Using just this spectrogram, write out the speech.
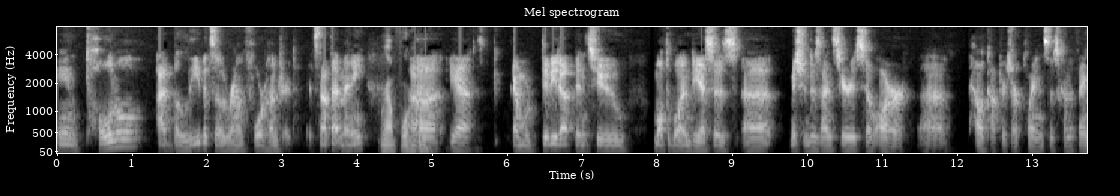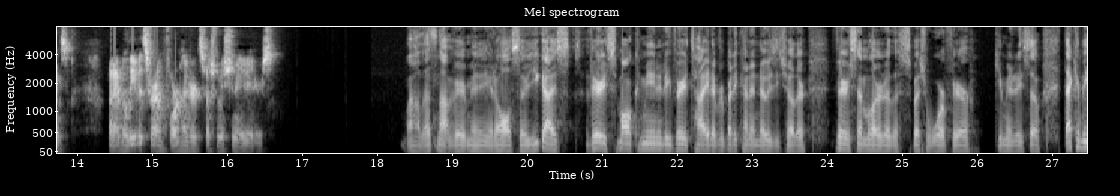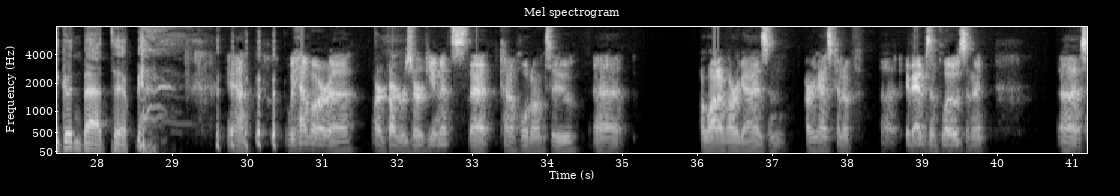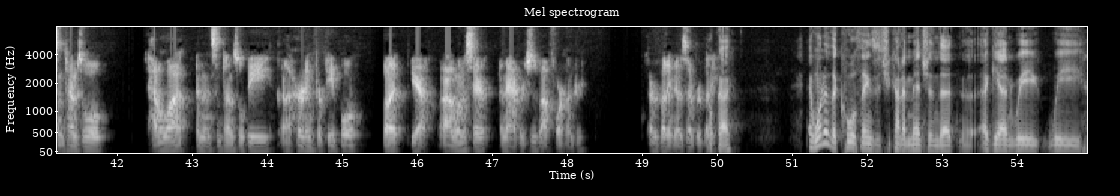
in total, I believe it's around 400. It's not that many. Around 400. Uh, yeah, and we're divvied up into multiple MDSs, uh, mission design series. So our uh, helicopters, our planes, those kind of things. But I believe it's around 400 special mission aviators. Wow, that's not very many at all. So you guys, very small community, very tight. Everybody kind of knows each other. Very similar to the special warfare community. So that can be good and bad too. yeah, we have our uh, our guard reserve units that kind of hold on to uh, a lot of our guys, and our guys kind of uh, it ebbs and flows, and it uh, sometimes we'll have a lot, and then sometimes we'll be uh, hurting for people. But yeah, I want to say an average is about 400. Everybody knows everybody. Okay. And one of the cool things that you kind of mentioned that uh, again we we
